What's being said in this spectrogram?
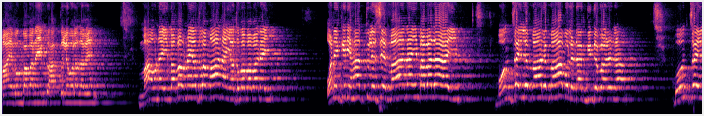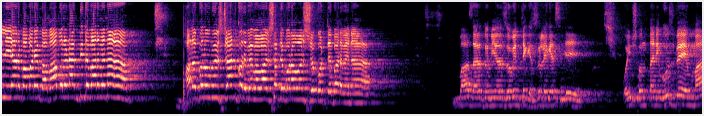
মা এবং বাবা নাই, একটু হাত তুলে বলা যাবে। মাও নাই, বাবাও নাই, অথবা মা নাই, অথবা বাবা নাই। অনেকেরই হাত তুলেছে, মা নাই, বাবা নাই। মন চাইলে মা রে মা বলে ডাক দিতে পারে না। মন চাইলে আর বাবারে বাবা বলে ডাক দিতে পারবে না। ভালো কোনো অনুষ্ঠান করবে, বাবার সাথে পরামর্শ করতে পারবে না। বাজার দুনিয়ার জমিন থেকে চলে গেছে। ওই সন্তানই বুঝবে, মা,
